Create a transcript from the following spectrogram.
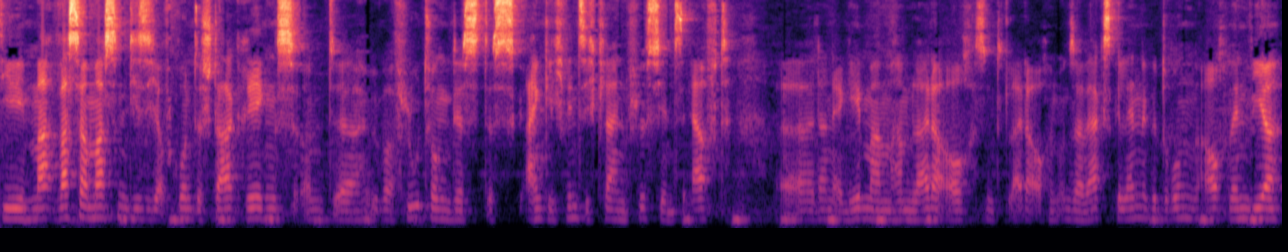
die Wassermassen, die sich aufgrund des Starkregens und der Überflutung des, des eigentlich winzig kleinen Flüsschens Erft äh, dann ergeben haben, haben leider auch, sind leider auch in unser Werksgelände gedrungen, auch wenn wir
